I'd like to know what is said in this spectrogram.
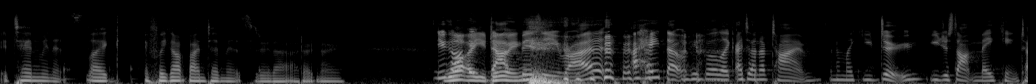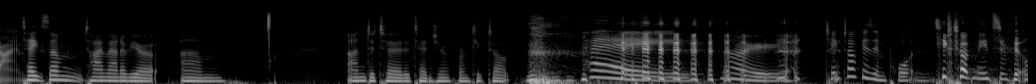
It, 10 minutes. Like, if we can't find 10 minutes to do that, I don't know. You What can't are be you that doing? busy, right? I hate that when people are like, I don't have time. And I'm like, you do. You just aren't making time. Take some time out of your um, undeterred attention from TikTok. hey, no. TikTok is important. TikTok needs to feel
